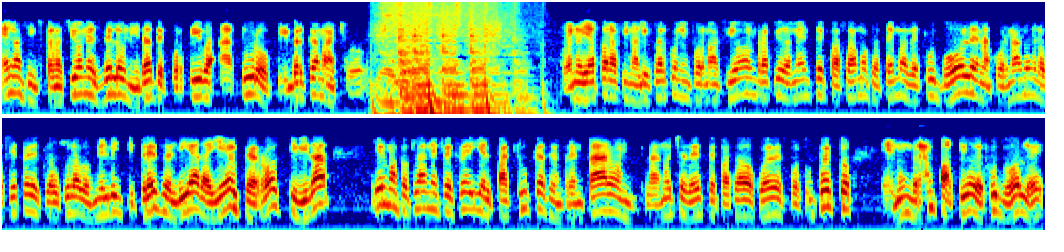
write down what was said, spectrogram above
en las instalaciones de la Unidad Deportiva Arturo Pimber Camacho. Bueno, ya para finalizar con la información, rápidamente pasamos a temas de fútbol. En la jornada número 7 de clausura 2023 del día de ayer cerró actividad y el Mazatlán FC y el Pachuca se enfrentaron la noche de este pasado jueves, por supuesto, en un gran partido de fútbol, ¿eh?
